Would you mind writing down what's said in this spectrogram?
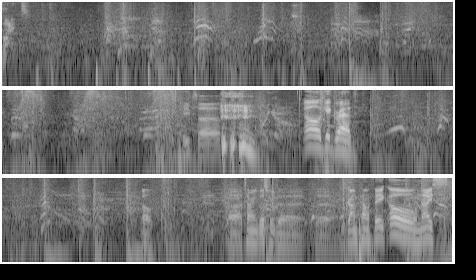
Fight! Pizza. Oh, get grabbed. Oh. Uh, Tyrant goes for the, the ground pound fake. Oh, nice.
